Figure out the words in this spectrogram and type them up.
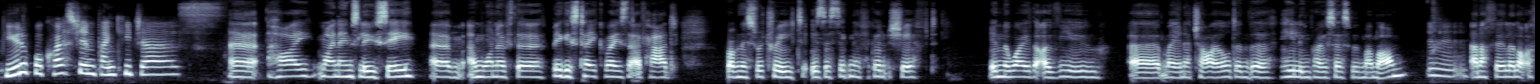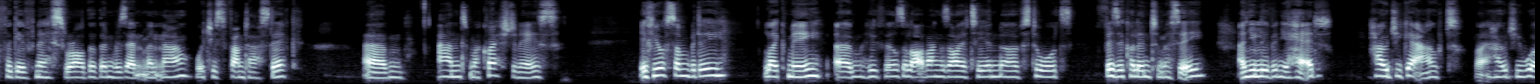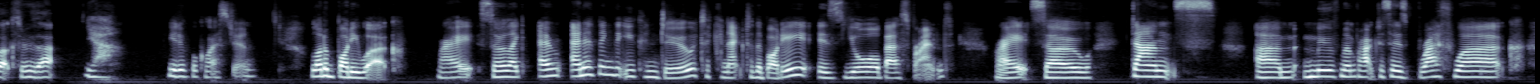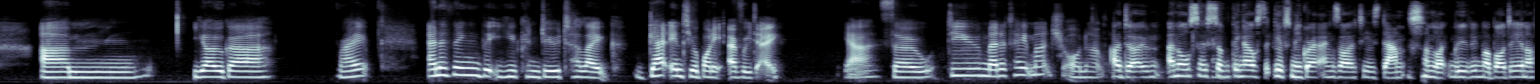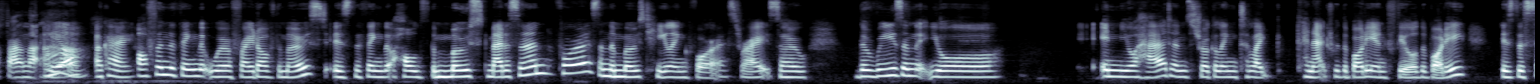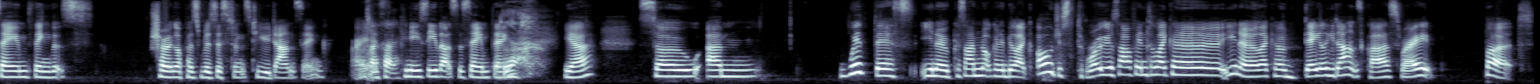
Beautiful question. Thank you, Jess. Uh, hi, my name's Lucy. Um, and one of the biggest takeaways that I've had from this retreat is a significant shift in the way that I view uh, my inner child and the healing process with my mom. Mm. And I feel a lot of forgiveness rather than resentment now, which is fantastic. Um, and my question is if you're somebody like me um, who feels a lot of anxiety and nerves towards physical intimacy and you live in your head, how do you get out? Like, how do you work through that? Yeah, beautiful question. A lot of body work, right? So, like, em- anything that you can do to connect to the body is your best friend, right? So, dance, um, movement practices, breath work, um, yoga, right? Anything that you can do to like get into your body every day, yeah. So, do you meditate much or no? I don't. And also, okay. something else that gives me great anxiety is dance and like moving my body. And I found that here. Ah, okay. Often, the thing that we're afraid of the most is the thing that holds the most medicine for us and the most healing for us, right? So, the reason that you're in your head and struggling to like connect with the body and feel the body is the same thing that's showing up as resistance to you dancing, right? Okay. Can you see that's the same thing? Yeah. Yeah. So um, with this, you know, because I'm not going to be like, oh, just throw yourself into like a, you know, like a daily dance class, right? But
